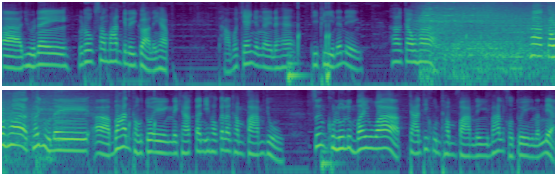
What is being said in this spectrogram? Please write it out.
อ่าอยู่ในโรคสร้างบ้านกันเลยดีกว่านะครับ ถามว่าแกล้งยังไงนะฮะ TP นั่นเอง 595 595เขาอยู่ในบ้านของตัวเองนะครับ ตอนนี้เขากำลังทำฟาร์มอยู่ ซึ่งคุณรู้หรือไม่ว่าการที่คุณทำฟาร์มในบ้านของตัวเองนั้นเนี่ย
